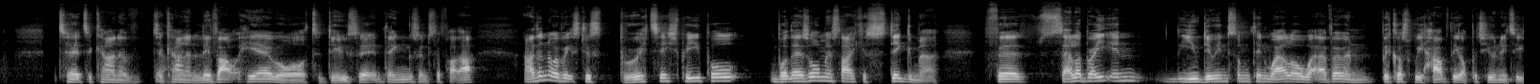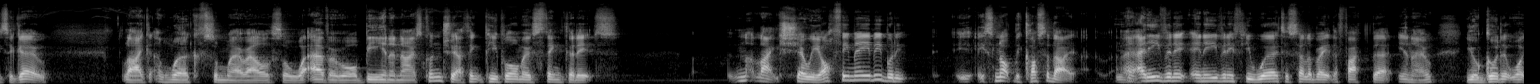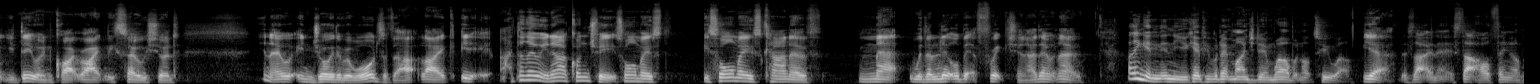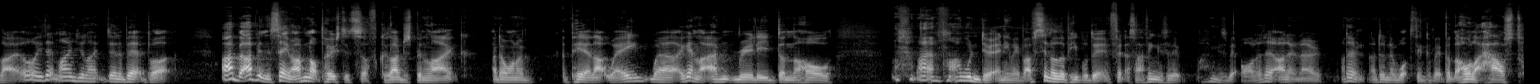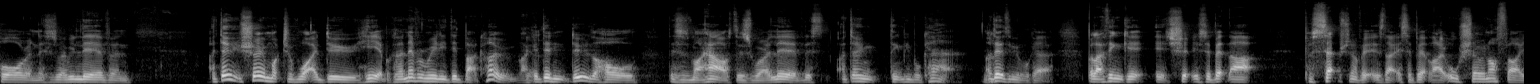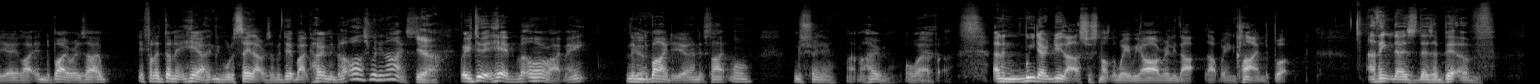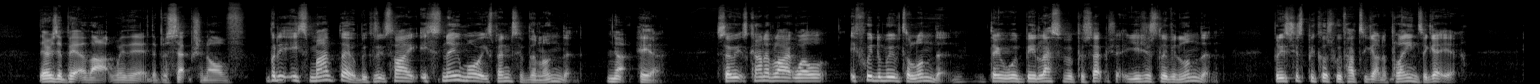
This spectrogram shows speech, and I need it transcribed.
to, to kind of to kind of live out here or to do certain things and stuff like that. And I don't know if it's just British people, but there's almost like a stigma for celebrating you doing something well or whatever, and because we have the opportunity to go, like and work somewhere else or whatever, or be in a nice country, I think people almost think that it's not like showy offy maybe, but it, it- it's not because of that. And even and even if you were to celebrate the fact that you know you're good at what you do and quite rightly so should, you know, enjoy the rewards of that. Like it, I don't know, in our country, it's almost it's almost kind of met with a little bit of friction. I don't know. I think in, in the UK, people don't mind you doing well, but not too well. Yeah. There's that in it. It's that whole thing of like, oh, you don't mind you like doing a bit, but I've, I've been the same. I've not posted stuff because I've just been like, I don't want to appear that way. Where again, like I haven't really done the whole. Like, I wouldn't do it anyway, but I've seen other people do it in fitness. I think it's a bit. I think it's a bit odd. I don't. I don't know. I don't. I don't know what to think of it. But the whole like house tour and this is where we live and. I don't show much of what I do here because I never really did back home. Like I didn't do the whole this is my house, this is where I live. This I don't think people care. I don't think people care. But I think it, it sh- it's a bit that perception of it is that it's a bit like oh showing off are you like in Dubai. Whereas I, if I'd have done it here, I think people would say that. Whereas if I do it back home, they'd be like oh that's really nice. Yeah. But you do it here, people are like oh, all right mate, live in Dubai do you? And it's like well I'm just showing you like my home or whatever. And we don't do that. It's just not the way we are really that that way inclined. But I think there's there's a bit of there is a bit of that with it, the perception of But it's mad though because it's like it's no more expensive than London. no. here. So it's kind of like, well, if we'd have moved to London, there would be less of a perception. You just live in London. But it's just because we've had to get on a plane to get here.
